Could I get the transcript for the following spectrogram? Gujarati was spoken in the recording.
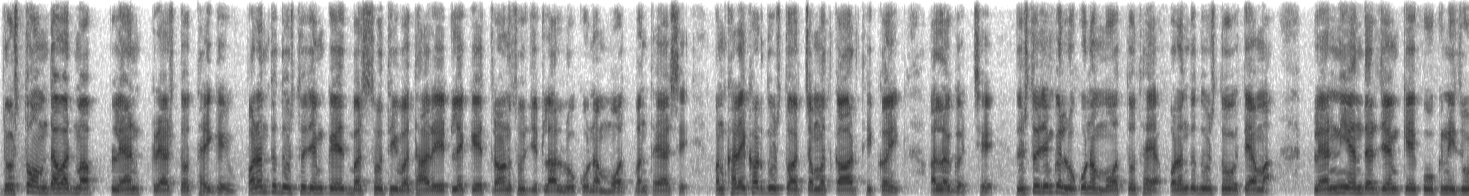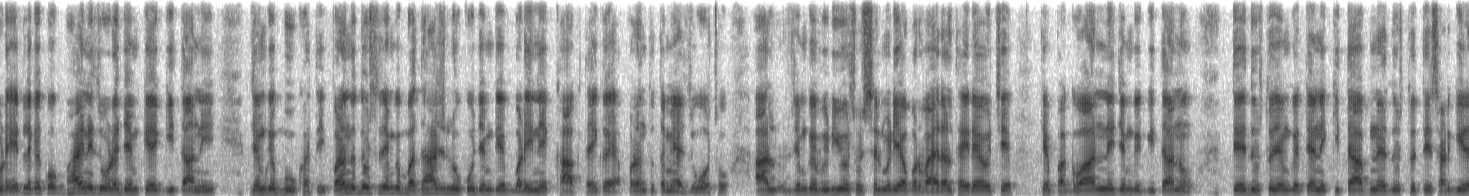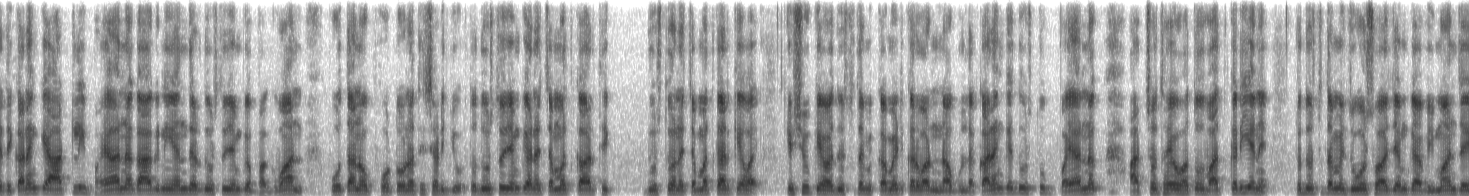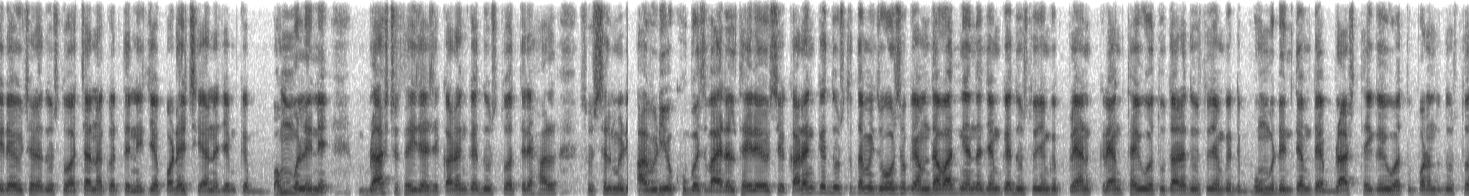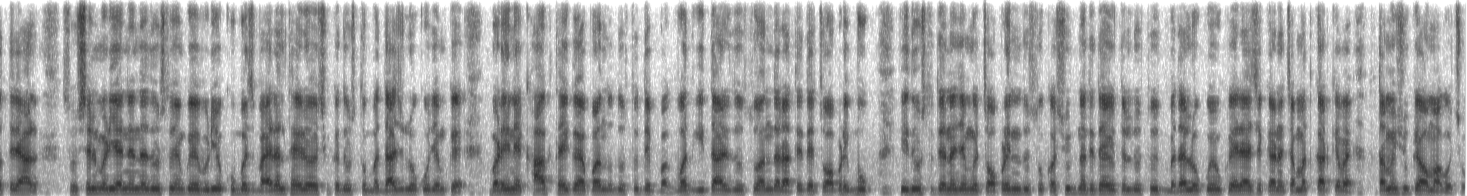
દોસ્તો, અમદાવાદમાં પ્લેન ક્રેશ તો થઈ ગયું. પરંતુ દોસ્તો, જેમ કે બસોથી વધારે એટલે કે ત્રણસો જેટલા લોકોના મોત પણ થયા છે. પણ ખરેખર દોસ્તો, આ ચમત્કારથી કંઈક અલગ જ છે. દોસ્તો, જેમ કે લોકોના મોત તો થયા, પરંતુ દોસ્તો, તેમાં પ્લેનની અંદર જેમ કે કોકની જોડે એટલે કે કોક ભાઈની જોડે જેમ કે ગીતાની જેમ કે બુક હતી પરંતુ દોસ્તો જેમ કે બધા જ લોકો જેમ કે બળીને ખાક થઈ ગયા પરંતુ તમે આ જુઓ છો આ જેમ કે વીડિયો સોશિયલ મીડિયા પર વાયરલ થઈ રહ્યો છે કે ભગવાનની જેમ કે ગીતાનો તે દોસ્તો જેમ કે તેની કિતાબને દોસ્તો તે સળગી નથી કારણ કે આટલી ભયાનક આગની અંદર દોસ્તો જેમ કે ભગવાન પોતાનો ફોટો નથી સળગ્યો તો દોસ્તો જેમ કે આને ચમત્કારથી દોસ્તો અને ચમત્કાર કહેવાય કે શું કહેવાય? દોસ્તો, તમે કમેન્ટ કરવાનું ના ભૂલતા. કારણ કે દોસ્તો, ભયાનક હાદસો થયો હતો, વાત કરીએ ને, તો દોસ્તો, તમે જુઓ છો આ જેમ કે આ વિમાન જઈ રહ્યું છે અને દોસ્તો, અચાનક તે નીચે પડે છે અને જેમ કે ભમ લઈને બ્લાસ્ટ થઈ જાય છે. કારણ કે દોસ્તો, અત્યારે હાલ સોશિયલ મીડિયા આ વીડિયો ખૂબ જ વાયરલ થઈ રહ્યો છે. કારણ કે દોસ્તો, તમે જુઓ છો કે અમદાવાદની અંદર જેમ કે દોસ્તો, જેમ કે પ્લેન ક્રેન્ક થયું હતું, ત્યારે દોસ્તો, જેમ કે બૂમ ડીન તેમ તે બ્લાસ્ટ થઈ ગયું હતું. પરંતુ દોસ્તો, અત્યારે હાલ સોશિયલ મીડિયાની અંદર દોસ્તો, જેમ કે વીડિયો ખૂબ જ વાયરલ થઈ રહ્યો છે કે દોસ્તો, બધા જ લોકો જેમ કે બળીને ખાક થઈ ગયા. પરંતુ દોસ્તો, તે ભગવદ્ ગીતા દોસ્તો અંદર હતી તે ચોપડી બુક એ દોસ્તો તેને જેમ કે ચોપડીને દોસ્તો કશું જ નથી થયું. તે દોસ્તો બધા લોકો એવું કહી રહ્યા છે કે આને ચમત્કાર કહેવાય. તમે શું કહેવા માગો છો?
